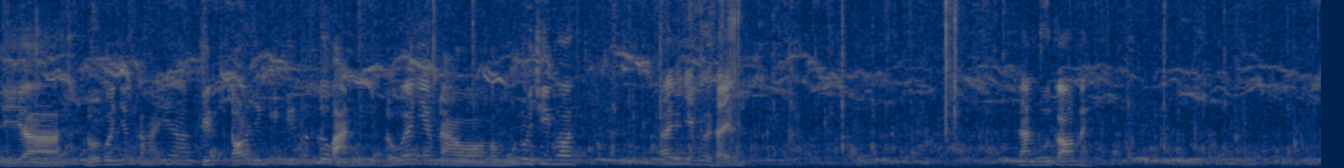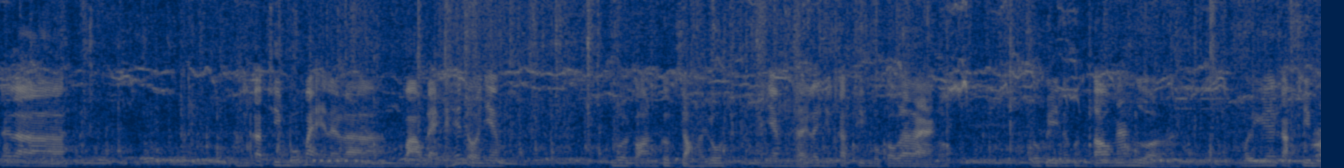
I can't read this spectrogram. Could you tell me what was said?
Thì à, đối với những cái à, kiến, đó là những cái kiến thức cơ bản đối với anh em nào mà muốn nuôi chim thôi. Đây, anh em có thể thấy này. Đang nuôi con này. Đây là những cặp chim bố mẹ này là vào đẻ hết rồi anh em. Nuôi con cực giỏi luôn anh em thấy là những cặp chim bồ câu ra làng không? Đôi khi nó còn to ngang ngửa. Mấy cặp chim bồ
